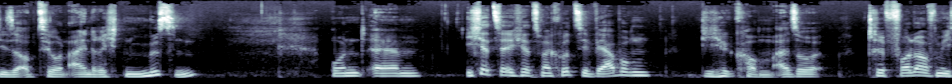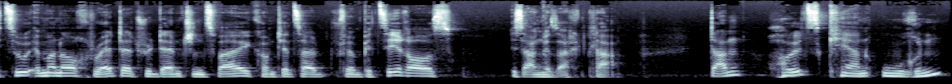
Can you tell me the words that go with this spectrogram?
diese Option einrichten müssen. Und ähm, ich erzähle euch jetzt mal kurz die Werbung, die hier kommen. Also trifft voll auf mich zu, immer noch Red Dead Redemption 2, kommt jetzt halt für den PC raus, ist angesagt, klar. Dann Holzkernuhren,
